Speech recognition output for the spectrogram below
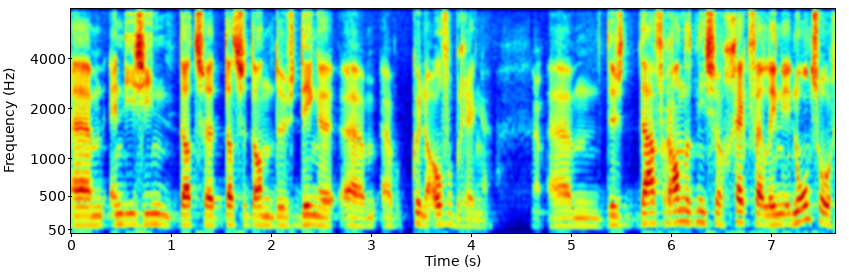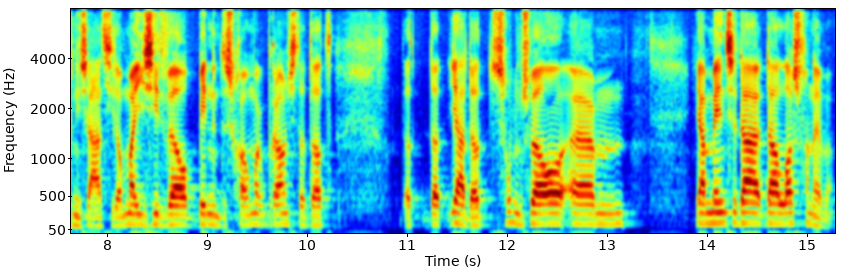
Um, en die zien dat ze, dat ze dan dus dingen um, uh, kunnen overbrengen. Ja. dus daar verandert niet zo gek veel in, in onze organisatie dan. Maar je ziet wel binnen de schoonmaakbranche dat, dat, dat, dat, ja, dat soms wel ja, mensen daar, daar last van hebben.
